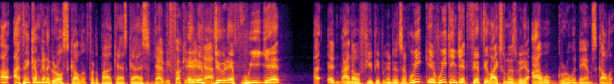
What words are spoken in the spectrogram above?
I, I think I'm gonna grow a skullet for the podcast, guys. that'd be fucking If- if- fantastic. dude, if we get, I- and I know a few people are gonna do this. If we if we can get 50 likes on this video, I will grow a damn skullet.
